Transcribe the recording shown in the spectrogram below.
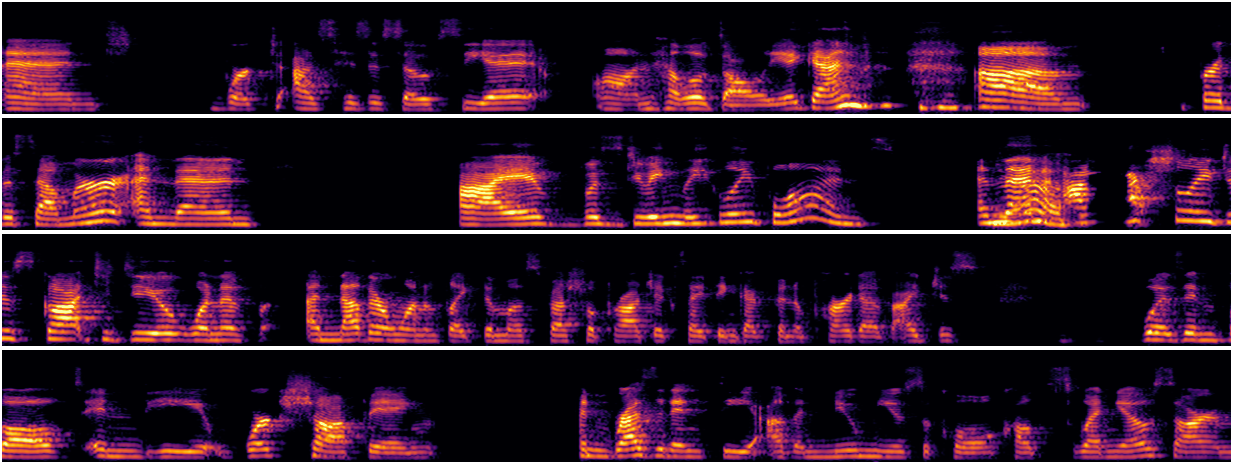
and worked as his associate on hello dolly again mm-hmm. um, for the summer and then I was doing Legally Blonde. And then yeah. I actually just got to do one of another one of like the most special projects I think I've been a part of. I just was involved in the workshopping and residency of a new musical called Sueños, our,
